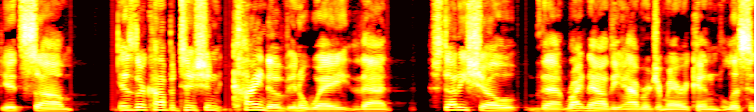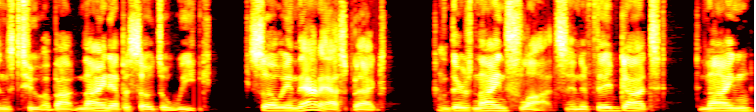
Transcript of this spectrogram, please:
it's, um, is there competition? Kind of in a way that studies show that right now the average American listens to about nine episodes a week. So in that aspect, there's nine slots. And if they've got nine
